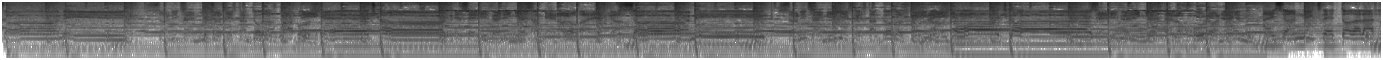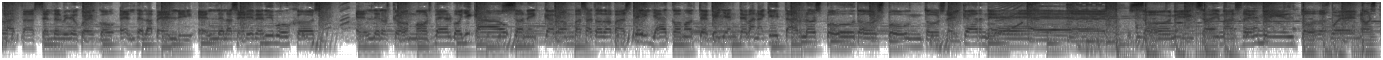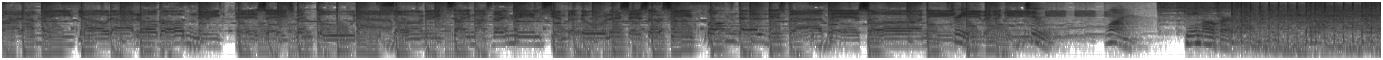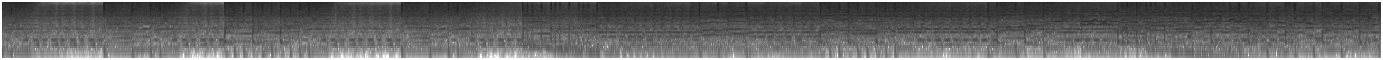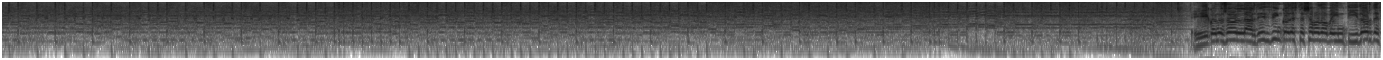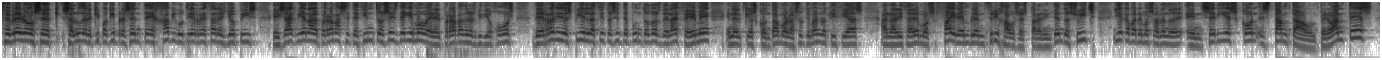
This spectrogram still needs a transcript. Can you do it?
Sonic, Sonic hay muchos y están todos guapos. Y Hedgehog, ese dice en inglés aunque no lo parezca. Sonic, Sonic hay miles que están todos finos. Y Hedgehog, ese dice en inglés te lo juro, nen. Hay Sonics de todas las razas, el del videojuego, el de la peli, el de la serie de dibujos. El de los cromos del bollicao. Sonic cabrón vas a toda pastilla. Como te pillen te van a quitar los putos puntos del carnet. Sonics hay más de mil Todos buenos para mí. Y ahora Robotnik es Ace Ventura. Sonics hay más de mil Siempre azules eso sí. Ponte el disfraz de Sonic Three, Y ven aquí. two, one. Game over. Y cuando son las 15 de este sábado 22 de febrero, os eh, saluda el equipo aquí presente, Javi Gutiérrez, Alex Llopis e Isaac Viana, al programa 706 de Game Over, el programa de los videojuegos de Radio Despí en la 107.2 de la FM, en el que os contamos las últimas noticias, analizaremos Fire Emblem Three Houses para Nintendo Switch y acabaremos hablando de- en series con Stamptown. Pero antes,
